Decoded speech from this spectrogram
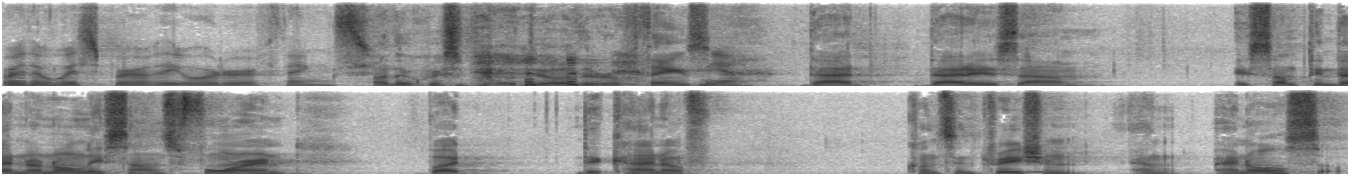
Or the whisper of the order of things. Or the whisper of the order of things. Yeah. That, that is, um, is something that not only sounds foreign, but the kind of concentration and, and also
